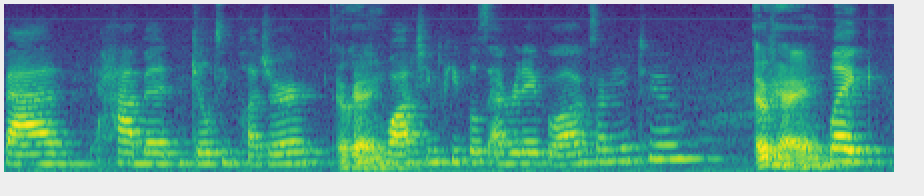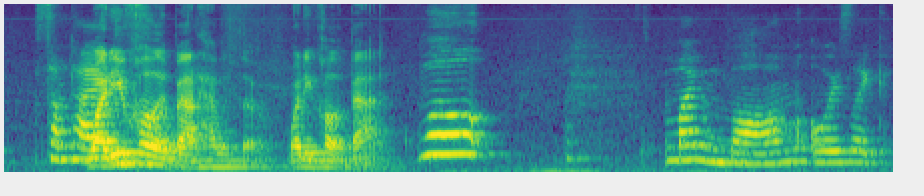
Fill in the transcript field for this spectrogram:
bad habit, guilty pleasure. Okay. Of watching people's everyday vlogs on YouTube. Okay. Like sometimes. Why do you call it bad habit though? Why do you call it bad? Well, my mom always like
